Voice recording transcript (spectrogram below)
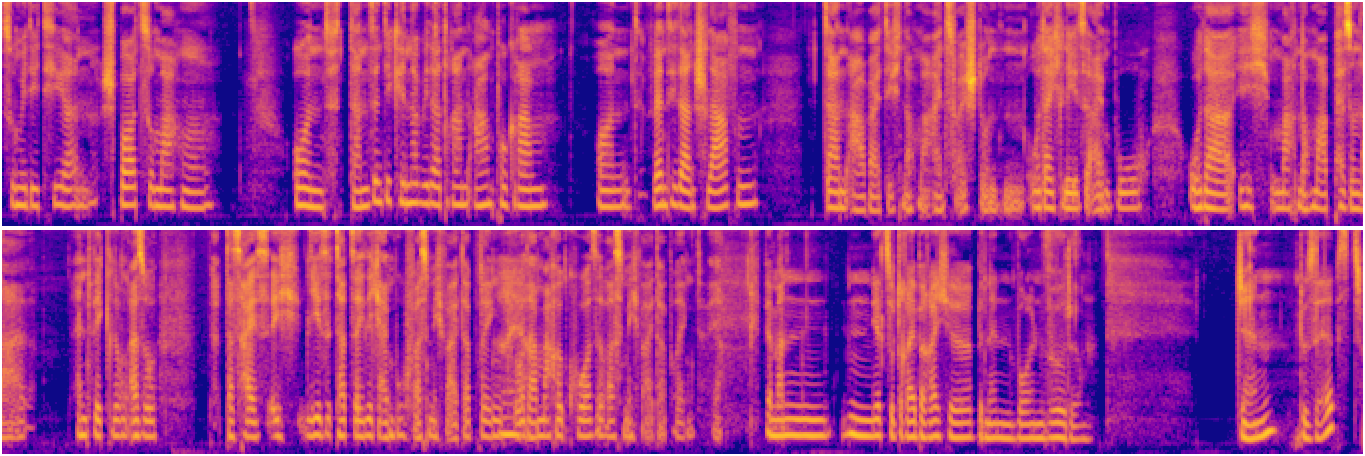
zu meditieren, Sport zu machen. Und dann sind die Kinder wieder dran, Abendprogramm. Und wenn sie dann schlafen, dann arbeite ich noch mal ein, zwei Stunden oder ich lese ein Buch oder ich mache noch mal Personalentwicklung. Also das heißt, ich lese tatsächlich ein Buch, was mich weiterbringt Ah, ja. oder mache Kurse, was mich weiterbringt. Ja. Wenn man mm, jetzt so drei Bereiche benennen wollen würde. Jen, du selbst,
